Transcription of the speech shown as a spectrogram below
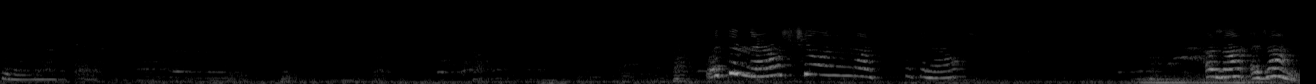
Whatever. What's in there? I was chilling in my freaking house. A, zom- a zombie.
